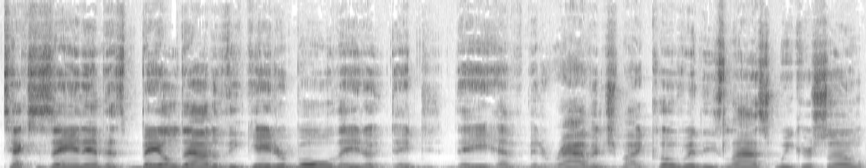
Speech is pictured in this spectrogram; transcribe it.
Texas A&M has bailed out of the Gator Bowl. They they they have been ravaged by COVID these last week or so,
